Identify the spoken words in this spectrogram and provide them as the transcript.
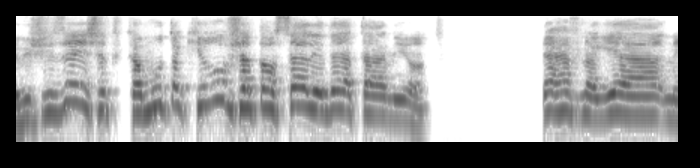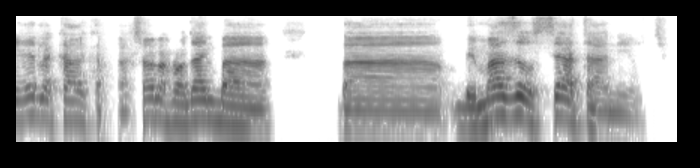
ובשביל זה יש את כמות הקירוב שאתה עושה על ידי התעניות. תכף נגיע, נרד לקרקע. עכשיו אנחנו עדיין ב, ב, במה זה עושה התעניות.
